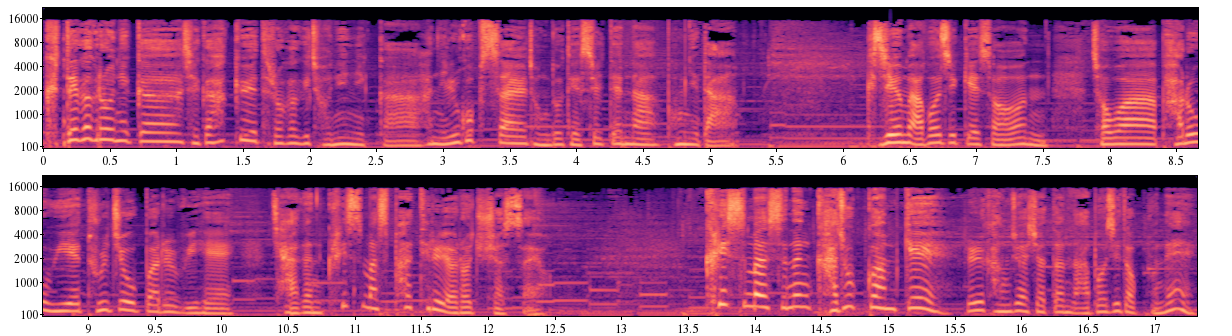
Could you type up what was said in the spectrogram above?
그때가 그러니까 제가 학교에 들어가기 전이니까 한 7살 정도 됐을 때나 봅니다. 그즈음 아버지께선 저와 바로 위에 둘째 오빠를 위해 작은 크리스마스 파티를 열어주셨어요. 크리스마스는 가족과 함께를 강조하셨던 아버지 덕분에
